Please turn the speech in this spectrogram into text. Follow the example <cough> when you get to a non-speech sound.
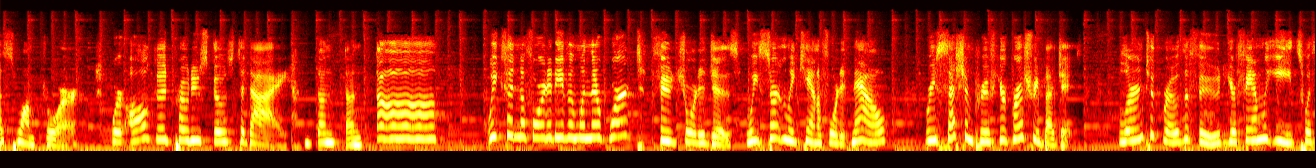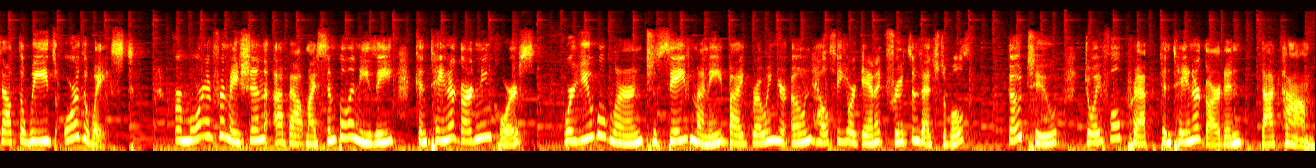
the swamp drawer, where all good produce goes to die. Dun dun dun. We couldn't afford it even when there weren't food shortages. We certainly can't afford it now. Recession proof your grocery budget. Learn to grow the food your family eats without the weeds or the waste. For more information about my simple and easy container gardening course, where you will learn to save money by growing your own healthy organic fruits and vegetables, go to joyfulprepcontainergarden.com.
